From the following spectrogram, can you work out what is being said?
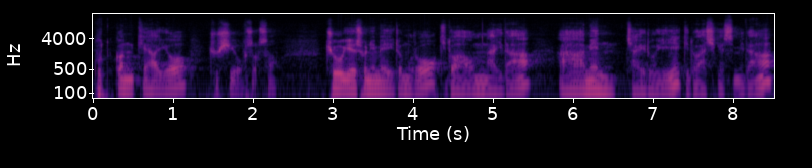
굳건케 하여 주시옵소서. 주 예수님의 이름으로 기도하옵나이다. 아멘. 자유로이 기도하시겠습니다.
